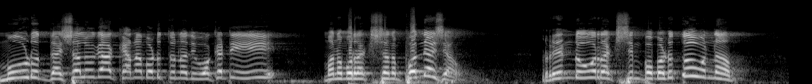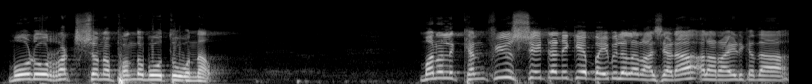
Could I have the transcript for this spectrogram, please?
మూడు దశలుగా కనబడుతున్నది ఒకటి మనము రక్షణ పొందేశాం. రెండు రక్షింపబడుతూ ఉన్నాం. మూడు రక్షణ పొందబోతూ ఉన్నాం. మనల్ని కన్ఫ్యూజ్ చేయటానికే బైబిల్ అలా రాశాడా? అలా రాయడు కదా.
